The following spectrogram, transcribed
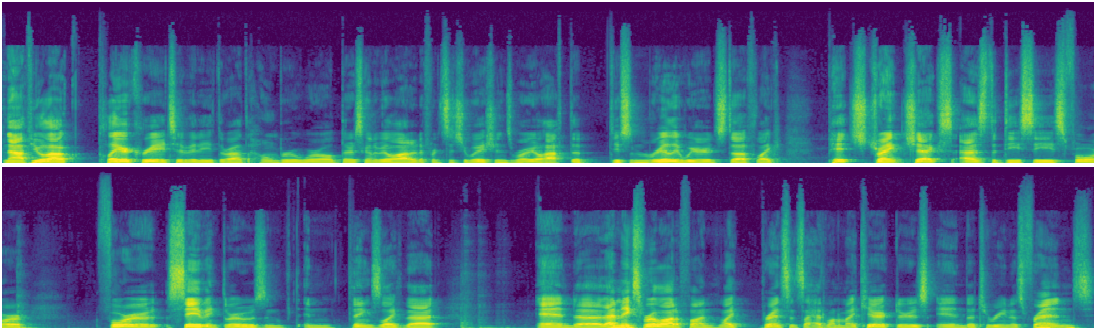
Now, if you allow player creativity throughout the homebrew world, there's going to be a lot of different situations where you'll have to do some really weird stuff like pitch strength checks as the DCs for for saving throws and and things like that. And uh, that makes for a lot of fun. Like for instance, I had one of my characters in the Tarina's Friends,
